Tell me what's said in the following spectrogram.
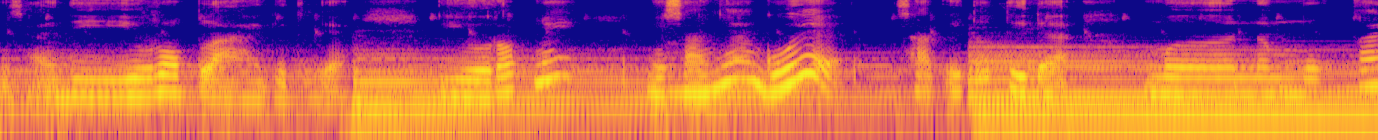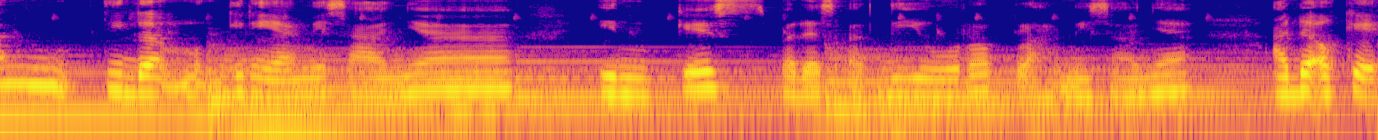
misalnya di Europe lah gitu ya. Di Europe nih misalnya gue saat itu tidak menemukan tidak gini ya misalnya in case pada saat di Europe lah misalnya ada oke. Okay,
